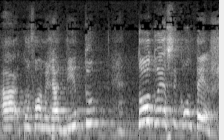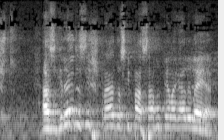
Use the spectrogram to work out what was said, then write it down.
a, conforme já dito, todo esse contexto, as grandes estradas que passavam pela Galiléia,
